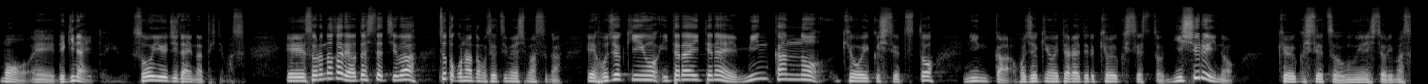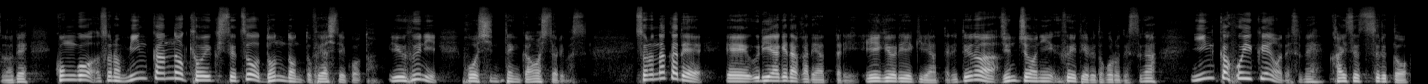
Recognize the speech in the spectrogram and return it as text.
もうえできないというそういう時代になってきてます。えその中で私たちは、ちょっとこの後も説明しますが、え補助金をいただいてない民間の教育施設と認可、補助金をいただいている教育施設と2種類の教育施設を運営しておりますので、今後、その民間の教育施設をどんどんと増やしていこうというふうに方針転換をしております。その中で、え売上高であったり、営業利益であったりというのは順調に増えているところですが、認可保育園をですね、開設すると、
